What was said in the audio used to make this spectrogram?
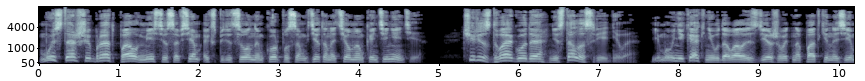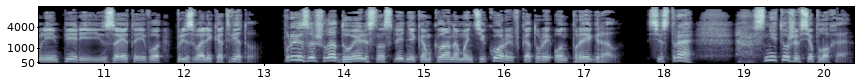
Мой старший брат пал вместе со всем экспедиционным корпусом где-то на темном континенте. Через два года не стало среднего. Ему никак не удавалось сдерживать нападки на земли империи, и из-за этого его призвали к ответу. Произошла дуэль с наследником клана Мантикоры, в которой он проиграл. Сестра, с ней тоже все плохо.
